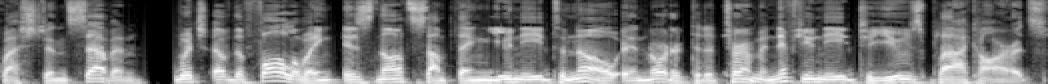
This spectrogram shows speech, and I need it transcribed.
Question 7. Which of the following is not something you need to know in order to determine if you need to use placards?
